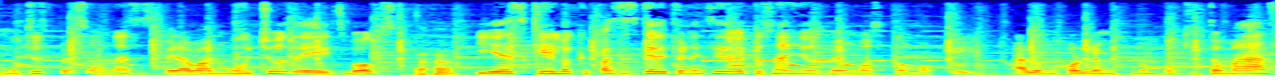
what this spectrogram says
muchas personas esperaban mucho de Xbox Ajá. Y es que lo que pasa es que a diferencia de otros años vemos como que a lo mejor le meten un poquito más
